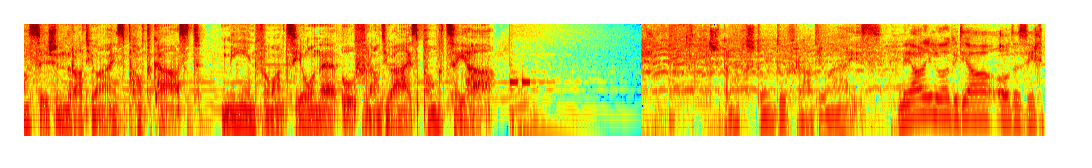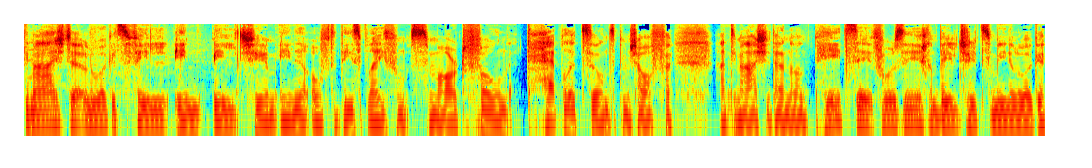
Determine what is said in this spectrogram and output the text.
Das ist ein Radio 1 Podcast. Mehr Informationen auf radio1.ch. Sprechstunde auf Radio 1. Wir alle schauen ja, oder sich die meisten schauen zu viel in Bildschirm auf den Display vom Smartphone, Tablets und beim Arbeiten haben die meisten dann noch einen PC vor sich, einen Bildschirm zum Hineinschauen.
